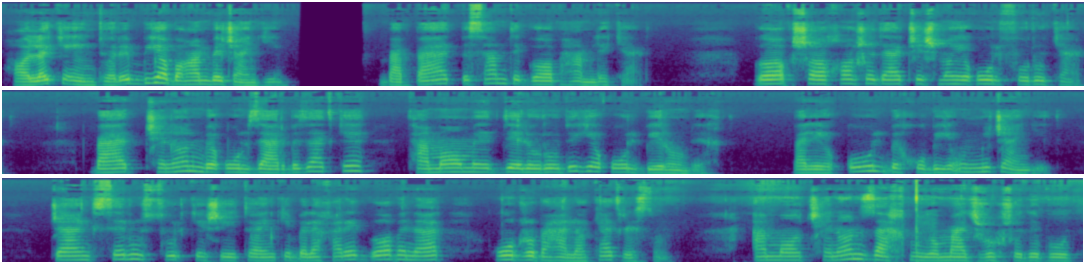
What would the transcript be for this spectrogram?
حالا که اینطوره بیا با هم بجنگیم. و بعد به سمت گاو حمله کرد. گاب شاخاشو در چشمای قول فرو کرد. بعد چنان به قول ضربه زد که تمام دل و روده قول بیرون ریخت. ولی قول به خوبی اون می جنگید. جنگ سه روز طول کشید تا اینکه بالاخره گاو نر قول رو به هلاکت رسوند. اما چنان زخمی و مجروح شده بود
